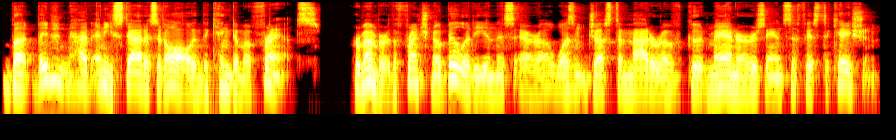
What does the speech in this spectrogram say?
but they didn't have any status at all in the Kingdom of France. Remember, the French nobility in this era wasn't just a matter of good manners and sophistication,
